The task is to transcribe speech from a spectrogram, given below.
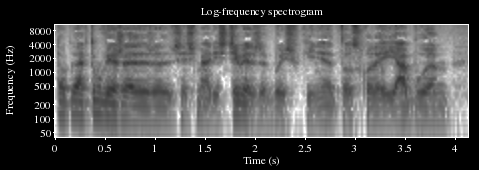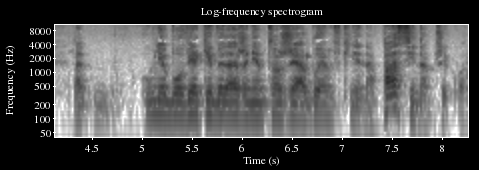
to jak tu mówię, że, że się śmiali z ciebie, że byłeś w kinie, to z kolei ja byłem... U mnie było wielkim wydarzeniem to, że ja byłem w kinie na pasji na przykład.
